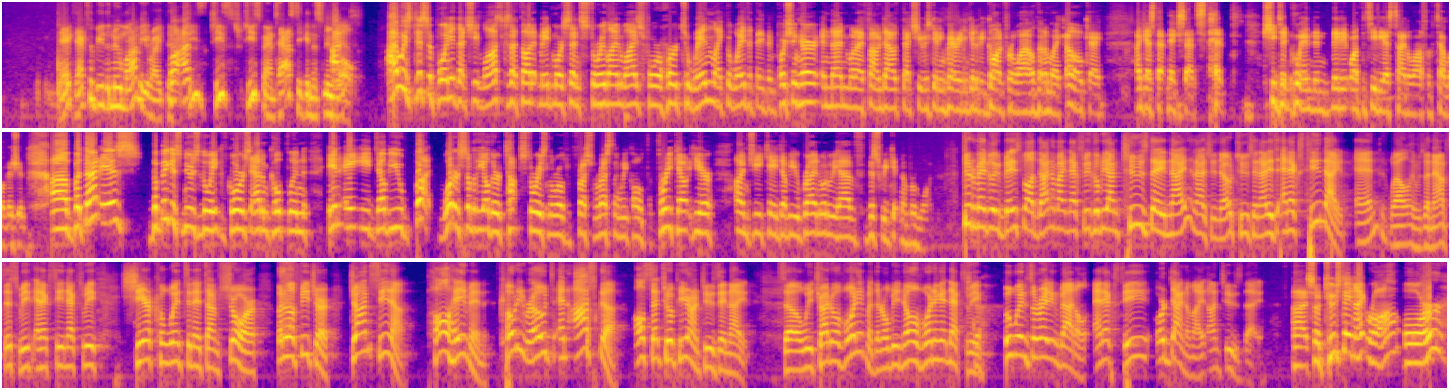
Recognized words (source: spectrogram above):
that, that could be the new mommy right there. Well, she's she's she's fantastic in this new I, role. I was disappointed that she lost because I thought it made more sense storyline wise for her to win, like the way that they've been pushing her. And then when I found out that she was getting married and going to be gone for a while, then I'm like, oh, okay. I guess that makes sense that she didn't win and they didn't want the TBS title off of television. Uh, but that is the biggest news of the week, of course, Adam Copeland in AEW. But what are some of the other top stories in the world of professional wrestling? We call it the three count here on GKW. Brian, what do we have this week at number one? Due to Major League Baseball, Dynamite next week will be on Tuesday night. And as you know, Tuesday night is NXT night. And, well, it was announced this week, NXT next week. Sheer coincidence, I'm sure. But it'll feature John Cena, Paul Heyman, Cody Rhodes, and Asuka all set to appear on Tuesday night. So we try to avoid it, but there will be no avoiding it next week. Who wins the rating battle, NXT or Dynamite on Tuesday? Uh, so Tuesday Night Raw or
